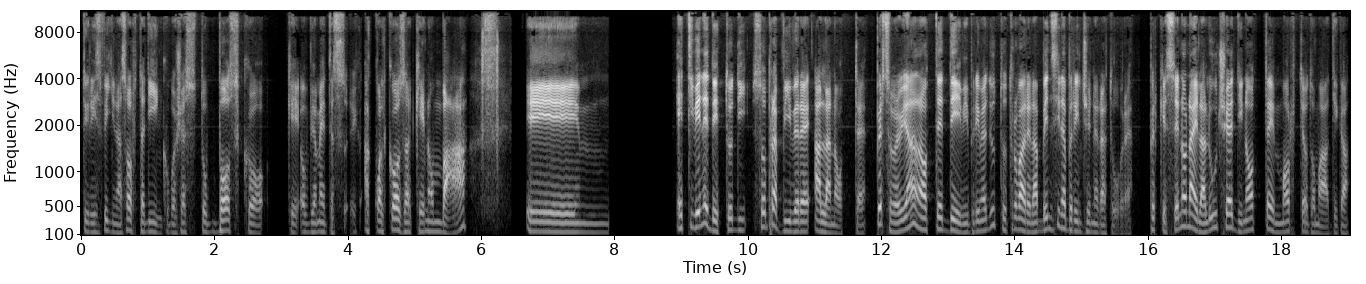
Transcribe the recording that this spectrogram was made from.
ti risvegli una sorta di incubo. C'è sto bosco che ovviamente ha qualcosa che non va. E ehm, e ti viene detto di sopravvivere alla notte. Per sopravvivere alla notte devi prima di tutto trovare la benzina per il generatore, perché se non hai la luce di notte è morte automatica.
